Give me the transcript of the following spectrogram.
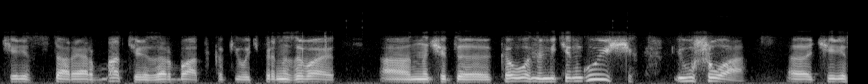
через Старый Арбат, через Арбат, как его теперь называют, а, значит, колонна митингующих и ушла. Через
